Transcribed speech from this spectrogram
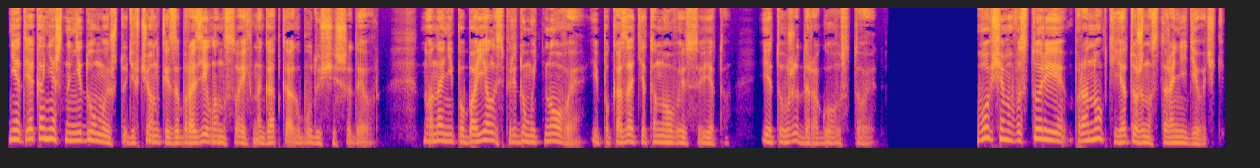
Нет, я, конечно, не думаю, что девчонка изобразила на своих ноготках будущий шедевр. Но она не побоялась придумать новое и показать это новое свету. И это уже дорогого стоит. В общем, в истории про ногти я тоже на стороне девочки.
